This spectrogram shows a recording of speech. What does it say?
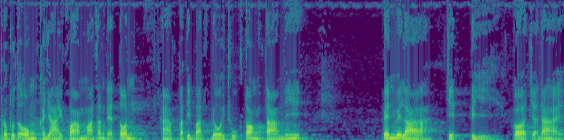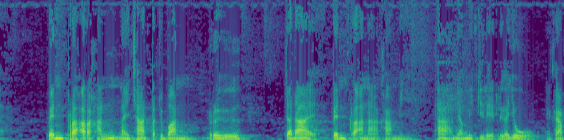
พระพุทธองค์ขยายความมาตั้งแต่ต้น หากปฏิบัติโดยถูกต้องตามนี้ เป็นเวลาเจ็ดปีก็จะได้ เป็นพระอรหันต์ในชาติปัจจุบัน หรือจะได้เป็นพระอนาคามี ถ้ายังมีกิเลสเหลืออยู่นะครับ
